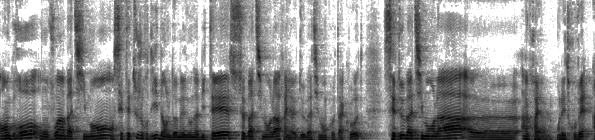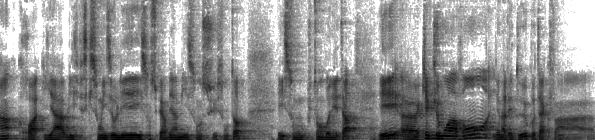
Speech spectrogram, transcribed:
en gros, on voit un bâtiment. On s'était toujours dit dans le domaine où on habitait, ce bâtiment-là. Enfin, il y avait deux bâtiments côte à côte. Ces deux bâtiments-là, euh, incroyables. On les trouvait incroyables parce qu'ils sont isolés, ils sont super bien mis, ils sont, ils sont top et ils sont plutôt en bon état. Et euh, quelques mois avant, il y en avait deux côte à enfin,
